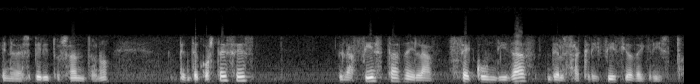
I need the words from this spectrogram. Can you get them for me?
en el Espíritu Santo, ¿no? Pentecostés es la fiesta de la fecundidad del sacrificio de Cristo.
